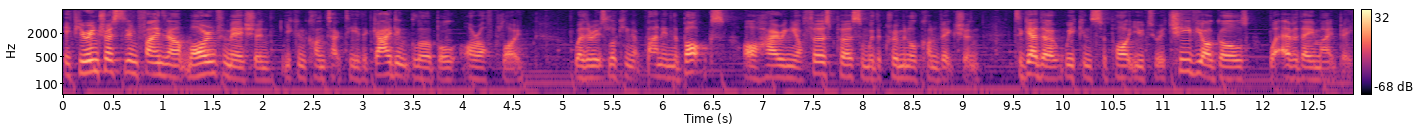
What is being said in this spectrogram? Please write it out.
If you're interested in finding out more information, you can contact either Guidant Global or Offploy, whether it's looking at banning the box or hiring your first person with a criminal conviction. Together, we can support you to achieve your goals, whatever they might be.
